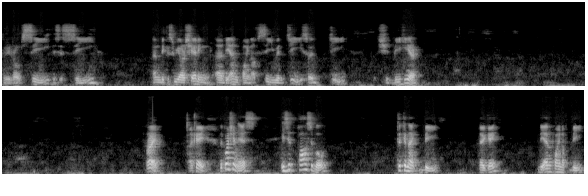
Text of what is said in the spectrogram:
to redraw C, this is C. And because we are sharing uh, the endpoint of C with G, so G should be here. Right. Okay. The question is, is it possible to connect B, okay, the endpoint of B,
